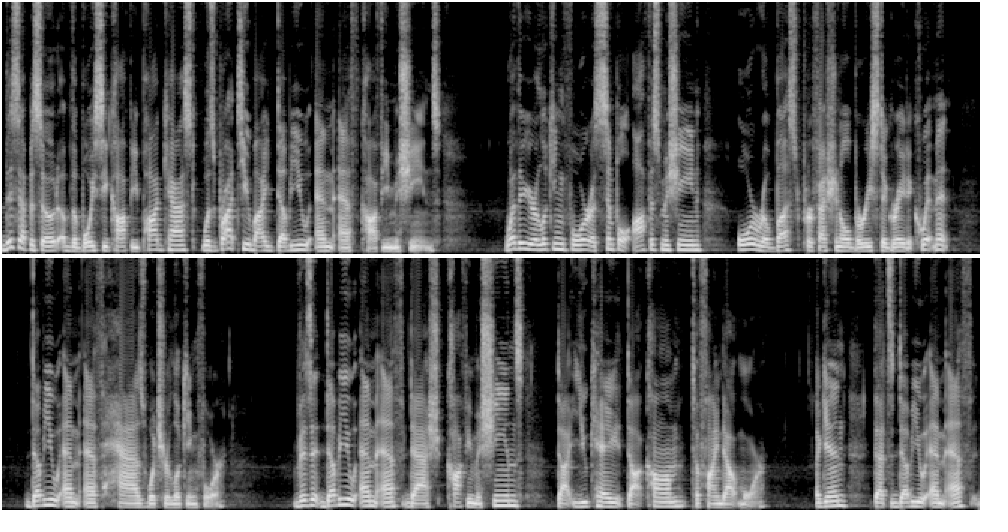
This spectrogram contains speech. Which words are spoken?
This episode of the Boise Coffee Podcast was brought to you by WMF Coffee Machines. Whether you're looking for a simple office machine or robust professional barista grade equipment, WMF has what you're looking for. Visit WMF coffeemachines.uk.com to find out more. Again, that's WMF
